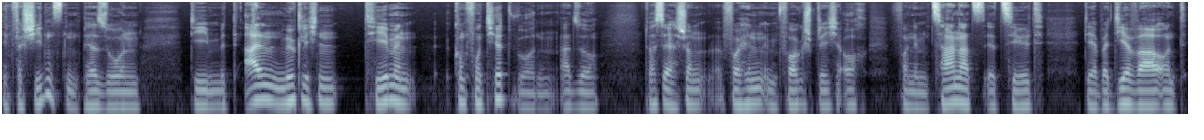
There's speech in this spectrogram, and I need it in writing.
den verschiedensten Personen, die mit allen möglichen Themen konfrontiert wurden. Also du hast ja schon vorhin im Vorgespräch auch von dem Zahnarzt erzählt, der bei dir war und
